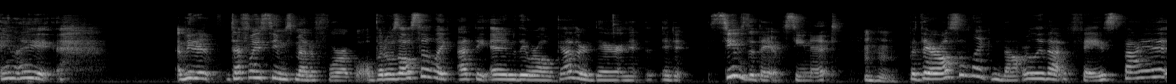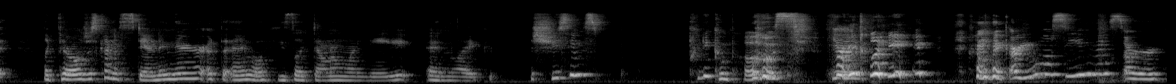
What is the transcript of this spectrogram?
And I, I mean, it definitely seems metaphorical, but it was also like at the end they were all gathered there, and it, it, it seems that they have seen it, mm-hmm. but they're also like not really that phased by it like they're all just kind of standing there at the end while he's like down on one knee and like she seems pretty composed yeah. frankly. I'm like are you all seeing this or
